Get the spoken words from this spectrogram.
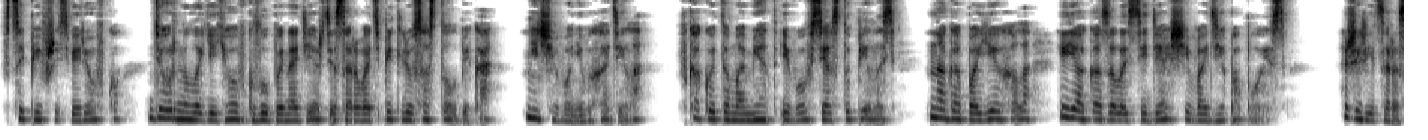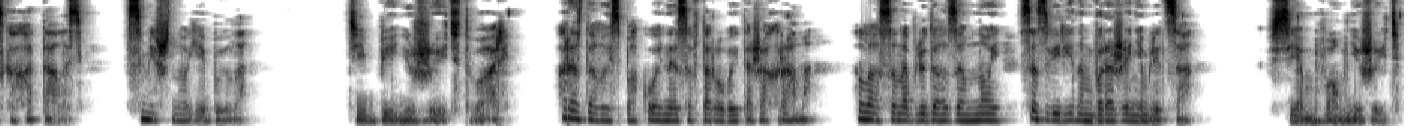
Вцепившись в веревку, дернула ее в глупой надежде сорвать петлю со столбика. Ничего не выходило. В какой-то момент и вовсе оступилась. Нога поехала, и я оказалась сидящей в воде по пояс. Жрица расхохоталась. Смешно ей было. «Тебе не жить, тварь!» Раздалось спокойное со второго этажа храма. Ласса наблюдал за мной со звериным выражением лица. «Всем вам не жить.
